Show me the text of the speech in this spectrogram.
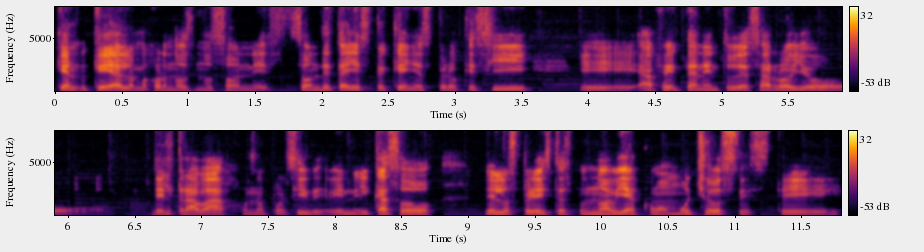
que, que a lo mejor no, no son, son detalles pequeños, pero que sí eh, afectan en tu desarrollo del trabajo, ¿no? Por si en el caso de los periodistas, pues no había como muchos este,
